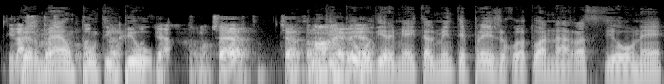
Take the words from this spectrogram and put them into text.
ti per me è un punto in più. Certo, certo, Un no, punto in è più vero. vuol dire mi hai talmente preso con la tua narrazione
